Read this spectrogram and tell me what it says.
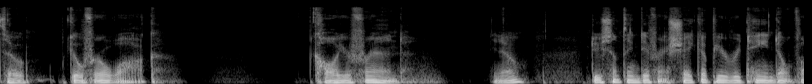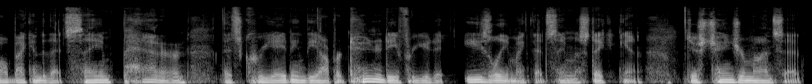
So go for a walk. Call your friend you know, do something different. Shake up your routine. Don't fall back into that same pattern that's creating the opportunity for you to easily make that same mistake again. Just change your mindset.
